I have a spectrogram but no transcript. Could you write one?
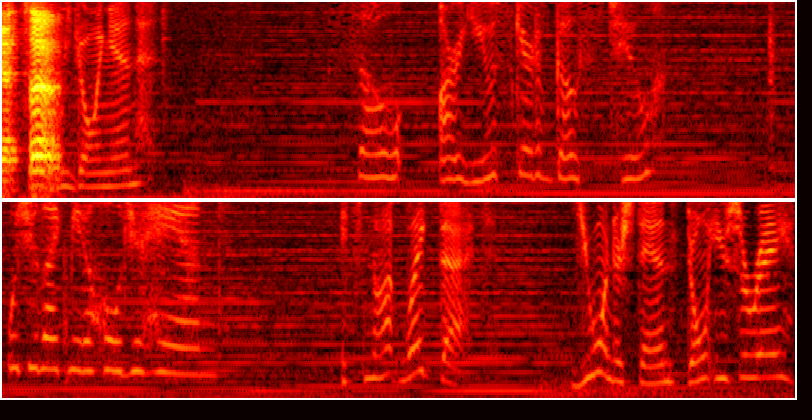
Yes, sir. We going in? So, are you scared of ghosts too? Would you like me to hold your hand? It's not like that. You understand, don't you, Sorey?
